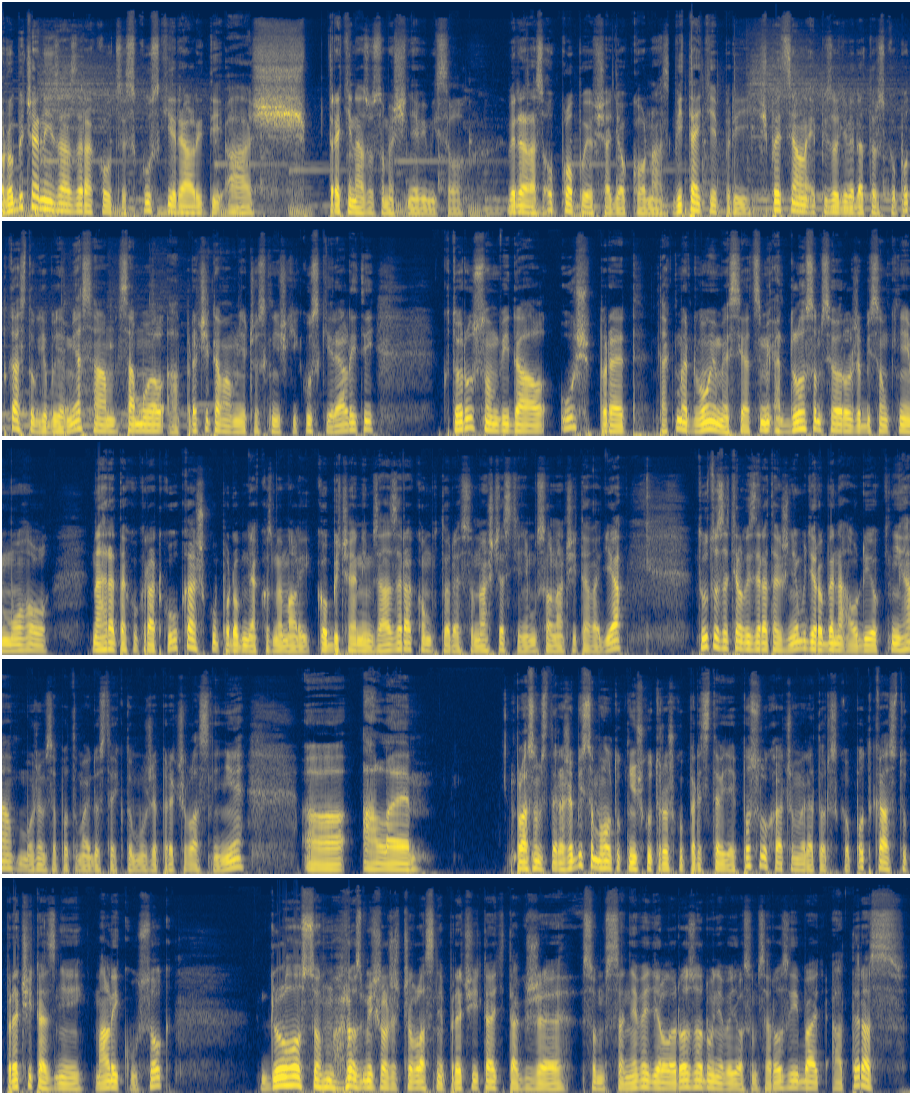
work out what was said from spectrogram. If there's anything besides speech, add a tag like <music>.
Od obyčajných zázrakov cez kúsky reality až tretí názov som ešte nevymyslel. Veda nás obklopuje všade okolo nás. Vitajte pri špeciálnej epizóde vedatorského podcastu, kde budem ja sám, Samuel a prečítam vám niečo z knižky Kusky reality, ktorú som vydal už pred takmer dvomi mesiacmi a dlho som si hovoril, že by som k nej mohol nahrať takú krátku ukážku, podobne ako sme mali k obyčajným zázrakom, ktoré som našťastie nemusel načítavať ja. Túto zatiaľ vyzerá tak, že nebude robená audiokniha, môžem sa potom aj dostať k tomu, že prečo vlastne nie, uh, ale povedal som si teda, že by som mohol tú knižku trošku predstaviť aj poslucháčom vedatorského podcastu, prečítať z nej malý kúsok. Dlho som <laughs> rozmýšľal, že čo vlastne prečítať, takže som sa nevedel rozhodnúť, nevedel som sa rozhýbať a teraz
